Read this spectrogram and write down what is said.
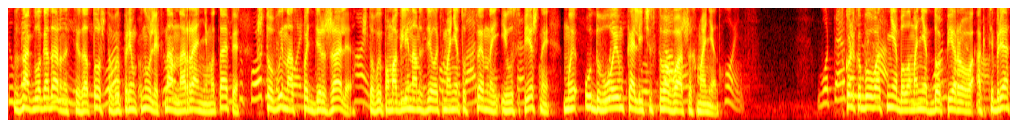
В знак благодарности за то, что вы примкнули к нам на раннем этапе, что вы нас поддержали, что вы помогли нам сделать монету ценной и успешной, мы удвоим количество ваших монет. Сколько бы у вас не было монет до 1 октября,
